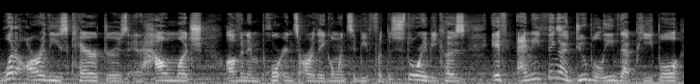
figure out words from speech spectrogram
what are these characters and how much of an importance are they going to be for the story? Because if anything, I do believe that people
